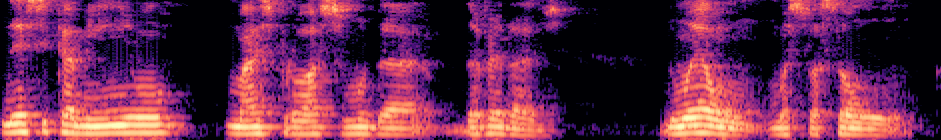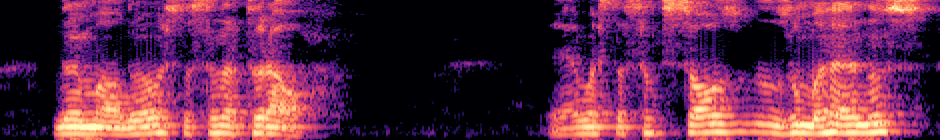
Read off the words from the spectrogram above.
nesse caminho mais próximo da, da verdade. Não é um, uma situação normal, não é uma situação natural. É uma situação que só os, os humanos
